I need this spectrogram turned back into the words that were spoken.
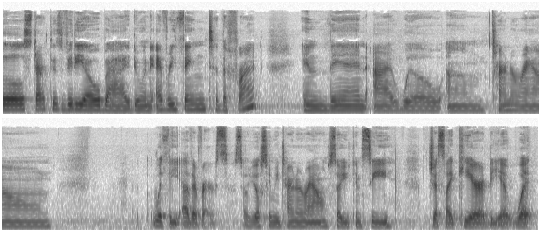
will start this video by doing everything to the front and then I will um, turn around with the other verse. So you'll see me turn around so you can see just like here the what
